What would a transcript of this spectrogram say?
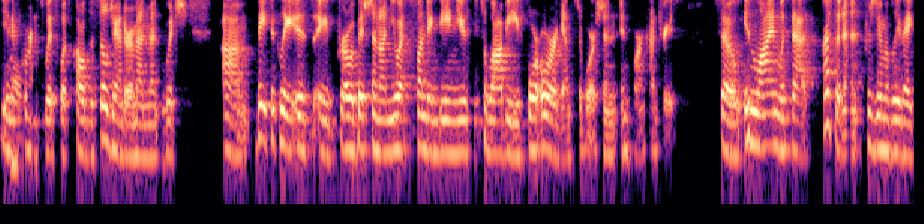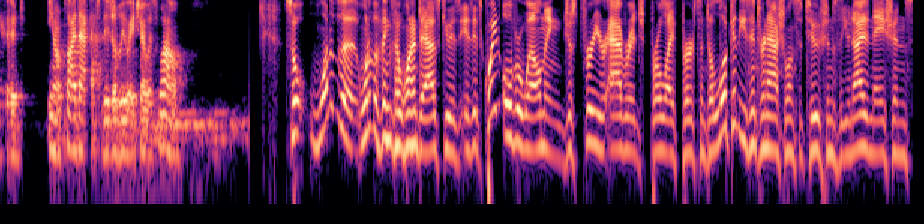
in right. accordance with what's called the Siljander Amendment, which um, basically is a prohibition on U.S. funding being used to lobby for or against abortion in foreign countries. So, in line with that precedent, presumably they could, you know, apply that to the WHO as well. So one of the one of the things I wanted to ask you is is it's quite overwhelming just for your average pro life person to look at these international institutions, the United Nations.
